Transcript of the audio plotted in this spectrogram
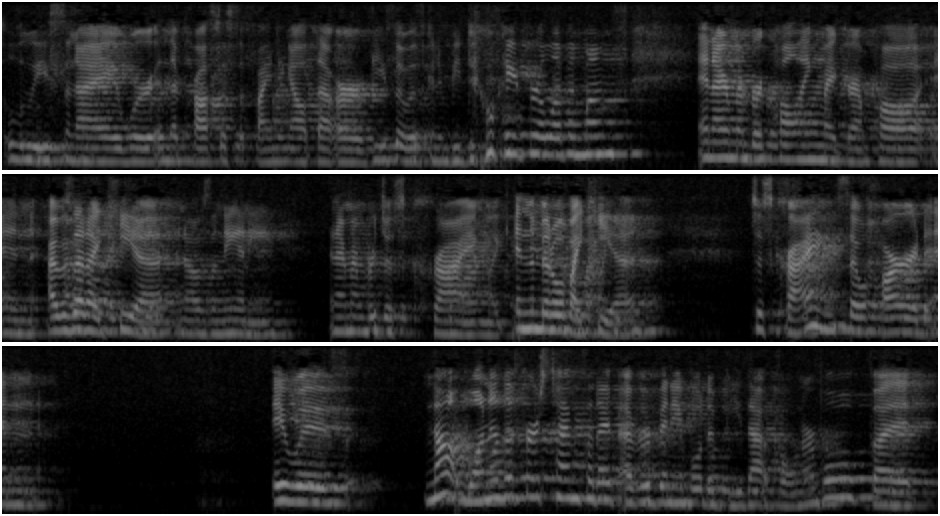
Luis and I were in the process of finding out that our visa was going to be delayed for 11 months. And I remember calling my grandpa, and I was at IKEA, and I was a nanny, and I remember just crying, like in the middle of IKEA, just crying so hard. And it was not one of the first times that I've ever been able to be that vulnerable, but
